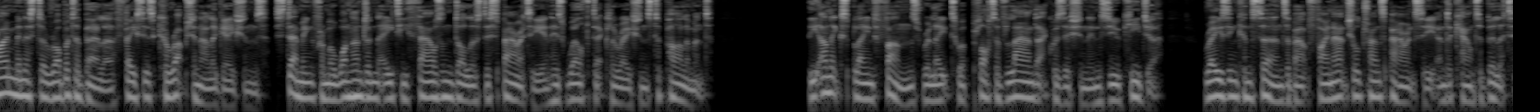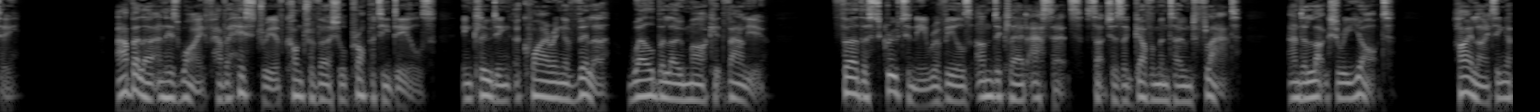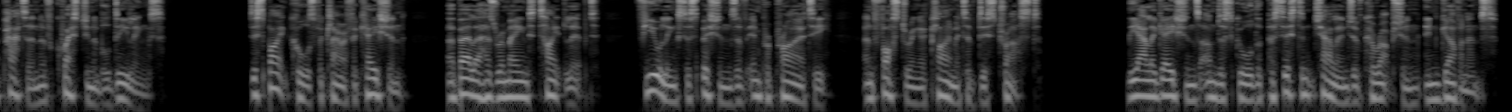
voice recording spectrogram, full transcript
Prime Minister Robert Abela faces corruption allegations stemming from a $180,000 disparity in his wealth declarations to Parliament. The unexplained funds relate to a plot of land acquisition in Zukija, raising concerns about financial transparency and accountability. Abela and his wife have a history of controversial property deals, including acquiring a villa well below market value. Further scrutiny reveals undeclared assets such as a government-owned flat and a luxury yacht, highlighting a pattern of questionable dealings. Despite calls for clarification, Abela has remained tight-lipped, fueling suspicions of impropriety and fostering a climate of distrust. The allegations underscore the persistent challenge of corruption in governance.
